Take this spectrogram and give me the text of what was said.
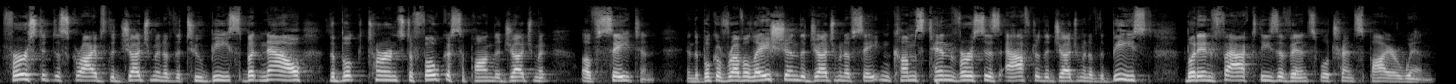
First, it describes the judgment of the two beasts, but now the book turns to focus upon the judgment of Satan. In the book of Revelation, the judgment of Satan comes 10 verses after the judgment of the beast, but in fact, these events will transpire when?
